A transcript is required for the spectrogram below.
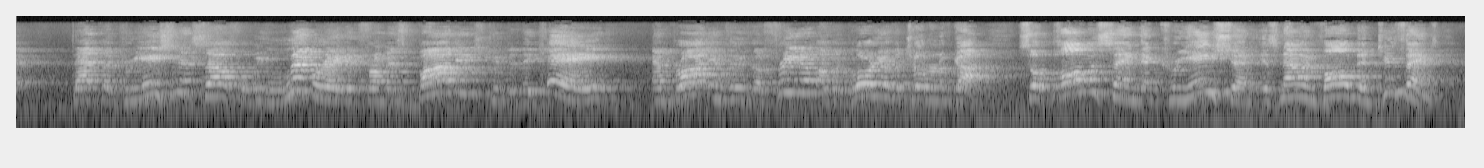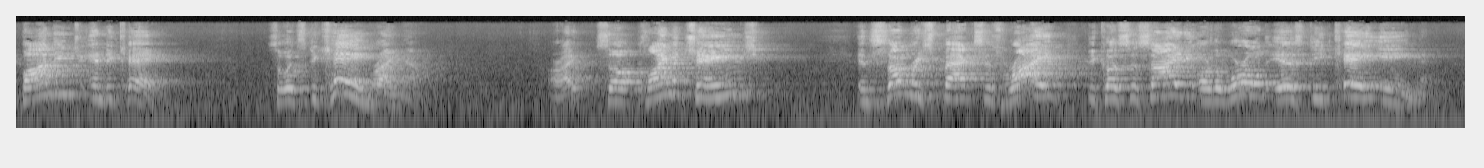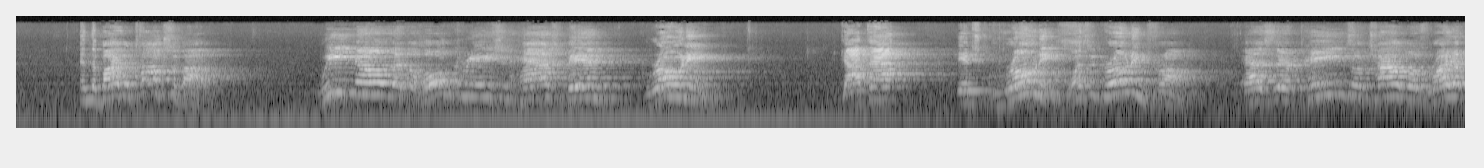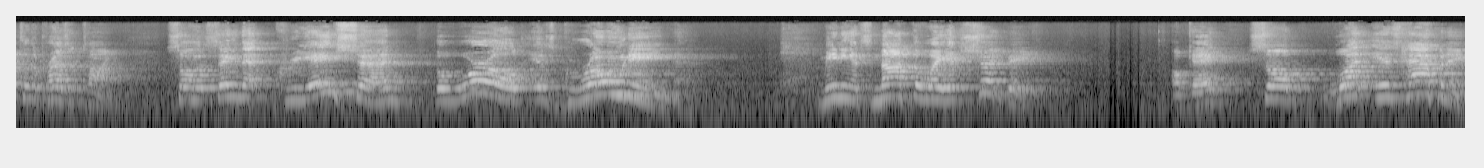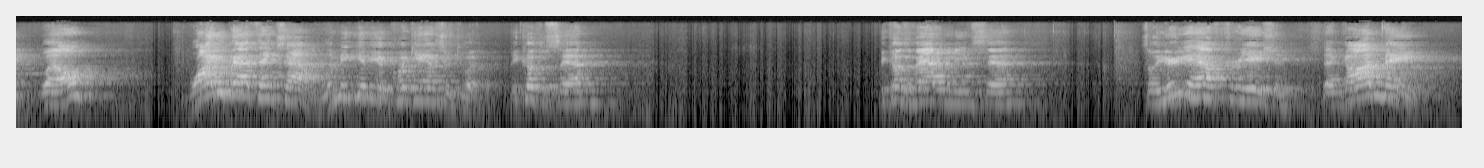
That the creation itself will be liberated from its bondage to the decay and brought into the freedom of the glory of the children of God. So Paul is saying that creation is now involved in two things bondage and decay. So it's decaying right now. All right? So climate change, in some respects, is right because society or the world is decaying. And the Bible talks about it. We know that the whole creation has been groaning. Got that? It's groaning. What's it groaning from? As their pains of childbirth right up to the present time. So it's saying that creation, the world is groaning, meaning it's not the way it should be. Okay? So what is happening? Well, why do bad things happen? Let me give you a quick answer to it. Because of sin. Because of Adam and Eve's sin. So here you have creation that God made,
